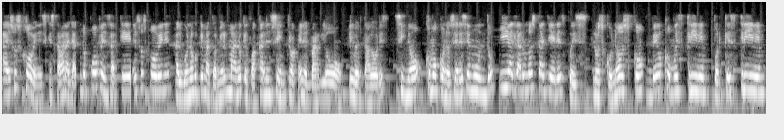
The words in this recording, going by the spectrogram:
a esos jóvenes que estaban allá, no puedo pensar que esos jóvenes, alguno fue que mató a mi hermano que fue acá en el centro, en el barrio Libertadores, sino como conocer ese mundo. Y al dar unos talleres pues los conozco, veo cómo escriben, por qué escriben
